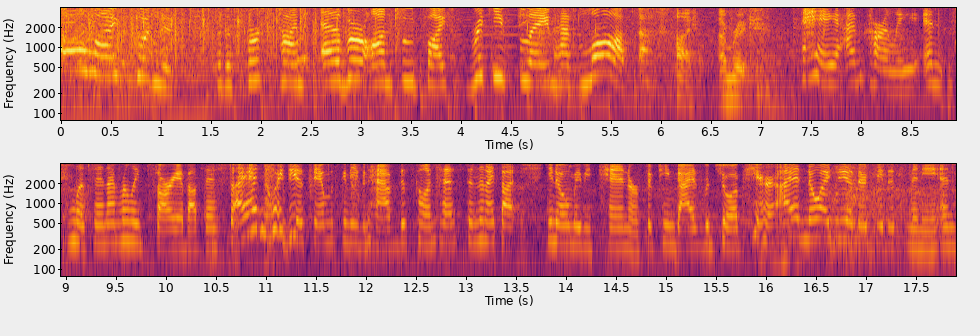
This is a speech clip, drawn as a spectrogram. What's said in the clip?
Oh my goodness! For the first time ever on Food Fight, Ricky Flame has lost. Hi, I'm Rick. Hey, I'm Carly, and listen, I'm really sorry about this. I had no idea Sam was gonna even have this contest, and then I thought, you know, maybe 10 or 15 guys would show up here. I had no idea there'd be this many, and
